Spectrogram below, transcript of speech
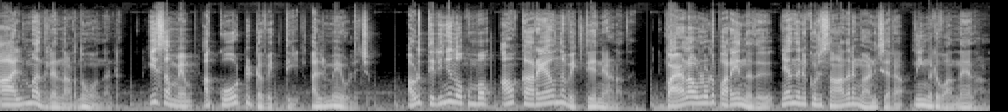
ആ അൽമ അതിലെ നടന്നു പോകുന്നുണ്ട്. ഈ സമയം ആ കോട്ടിട്ട വ്യക്തി അൽമയെ വിളിച്ചു. അവൾ തിരിഞ്ഞു നോക്കുമ്പോൾ അവൾക്ക് അറിയാവുന്ന വ്യക്തി തന്നെയാണത്. ഇപ്പൊ അയാൾ അവളോട് പറയുന്നത് ഞാൻ നിനക്കൊരു സാധനം കാണിച്ചു തരാം നീ ഇങ്ങോട്ട് വന്നേന്നാണ്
